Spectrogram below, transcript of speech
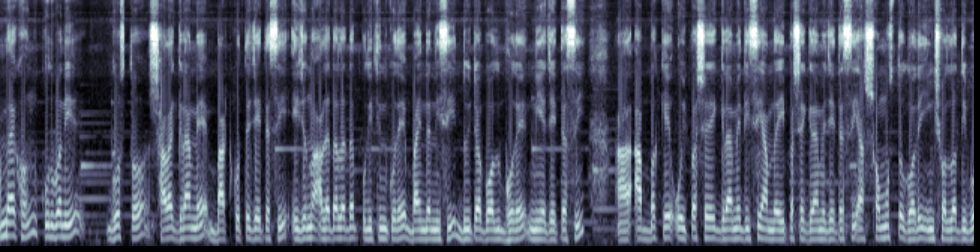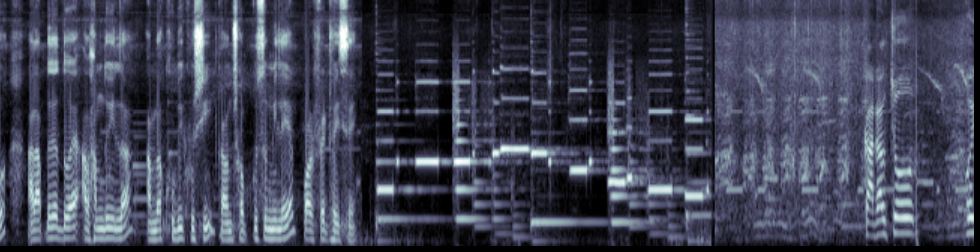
আমরা এখন কুরবানির গোস্ত সারা গ্রামে বাট করতে যাইতেছি। এই জন্য আলাদা আলাদা পলিথিন করে বাইন্দা নিছি, দুইটা বল ভরে নিয়ে যাইতেছি। আর আব্বাকে ওই পাশে গ্রামে দিছি, আমরা এই পাশে গ্রামে যাইতেছি আর সমস্ত ঘরে ইনশাল্লাহ দিব। আর আপনাদের দোয়া আলহামদুলিল্লাহ আমরা খুবই খুশি, কারণ সব কিছু মিলে পারফেক্ট হয়েছে কাঁঠাল চোর, ওই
